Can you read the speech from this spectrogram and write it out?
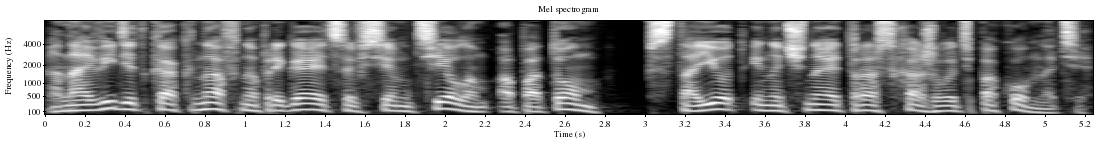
Она видит, как Нав напрягается всем телом, а потом встает и начинает расхаживать по комнате.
